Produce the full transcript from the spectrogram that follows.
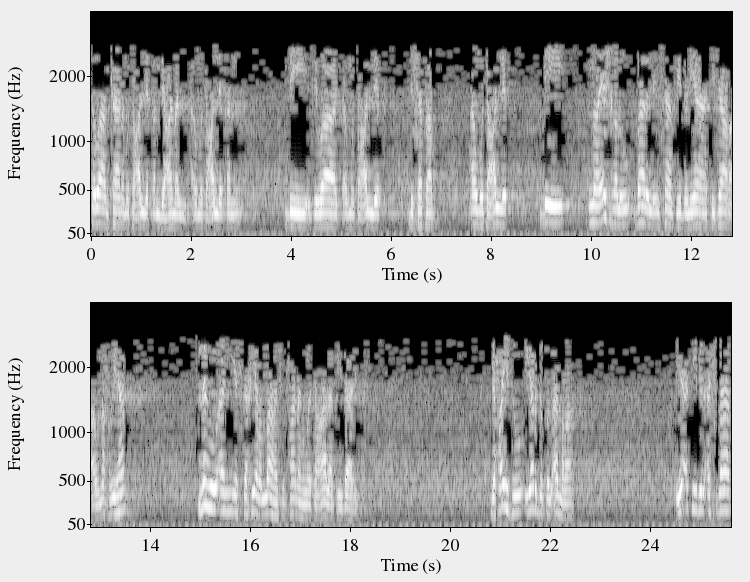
سواء كان متعلقا بعمل أو متعلقا بزواج أو متعلق بسفر أو متعلق بما يشغل بال الإنسان في دنياه تجارة أو نحوها له أن يستخير الله سبحانه وتعالى في ذلك. بحيث يربط الأمر يأتي بالأسباب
